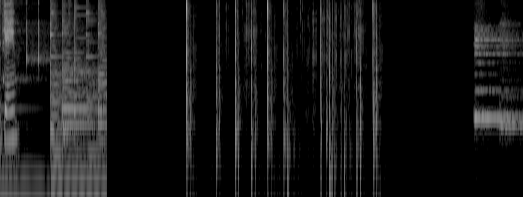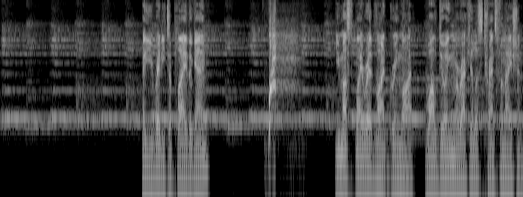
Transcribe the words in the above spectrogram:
A Squid Game? Are you ready to play the game? What? You must play red light green light while doing miraculous transformation.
